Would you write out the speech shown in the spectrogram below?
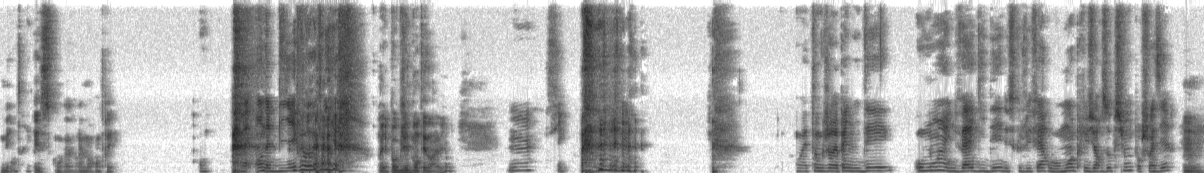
Mais rentrer. est-ce qu'on va vraiment rentrer? On a, on a le billet pour revenir. On n'est pas obligé de monter dans l'avion. Hmm, si. ouais, tant que j'aurai pas une idée, au moins une vague idée de ce que je vais faire, ou au moins plusieurs options pour choisir, Mhm.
